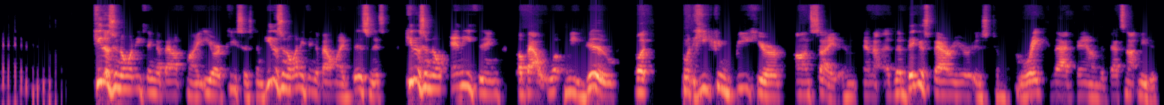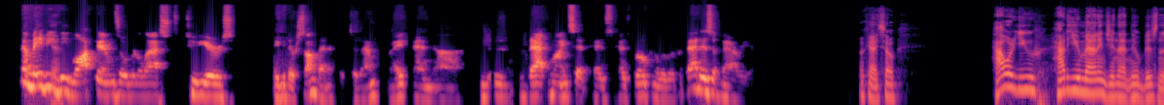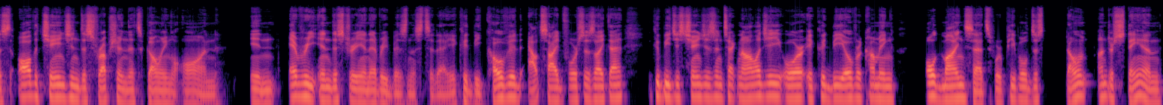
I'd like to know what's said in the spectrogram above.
He doesn't know anything about my ERP system. He doesn't know anything about my business. He doesn't know anything about what we do, but but he can be here on site. And, and the biggest barrier is to break that down that that's not needed. Now, maybe yeah. the lockdowns over the last two years, maybe there's some benefit to them, right? And uh, that mindset has has broken a little bit, but that is a barrier. Okay, so how are you? How do you manage in that new business all the change and disruption that's going on in every industry and every business today? It could be COVID, outside forces like that. It could be just changes in technology, or it could be overcoming old mindsets where people just don't understand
